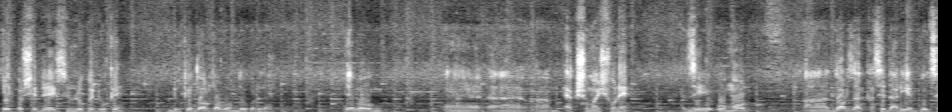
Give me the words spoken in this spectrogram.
এরপর সে ড্রেসিং রুমে ঢুকে ঢুকে দরজা বন্ধ করে দেয়। এবং এক সময় শোনে যে ওমর দরজার কাছে দাঁড়িয়ে বলছে,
